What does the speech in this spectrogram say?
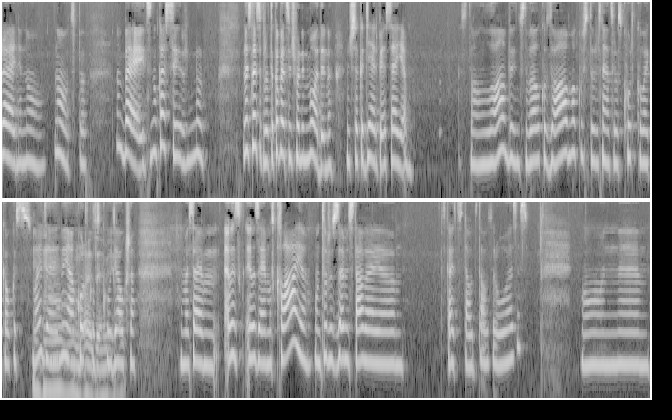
žēņa, nu, nu, pa, nu, beidz, nu, kas ir, nu, nu, es nesaprotu, kāpēc viņš mani modina. Viņš saka, ģērbies, ejam. Tā labi, es velku zābakus, tur es neatceros kurtku vai kaut kas vajadzēja. Mm -hmm, nu jā, kurtku uz kuģa augšā. Un mēs ejam, uz, uzējām uz klāja, un tur uz zemes stāvēja um, skaistas daudz, daudz rozes. Un, um,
